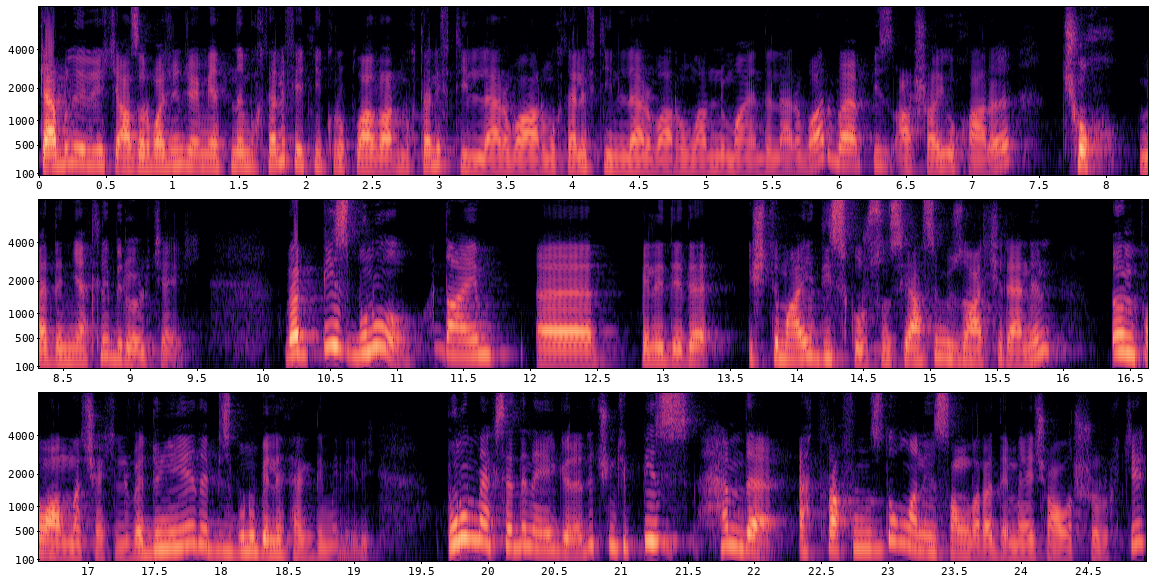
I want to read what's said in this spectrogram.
qəbul edirik ki, Azərbaycan cəmiyyətində müxtəlif etnik qruplar var, müxtəlif dillər var, müxtəlif dinlər var, onların nümayəndələri var və biz aşağı-yuxarı çox mədəniyyətli bir ölkəyik. Və biz bunu daim ə, belə deyək də ictimai diskursun, siyasi müzakirənin ön planına çəkilir və dünyaya da biz bunu belə təqdim edirik. Bunun məqsədi nəyə görədir? Çünki biz həm də ətrafımızda olan insanlara deməyə çalışırıq ki,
